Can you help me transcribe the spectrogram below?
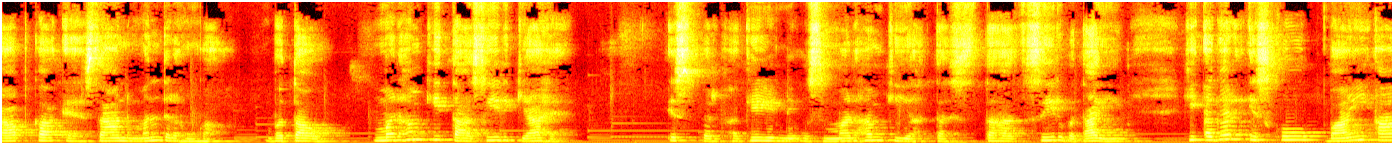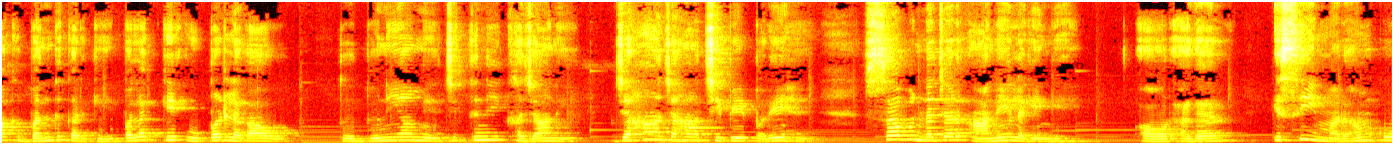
आपका एहसान मंद रहूँगा। बताओ, मरहम की तासीर क्या है? इस पर फकीर ने उस मरहम की यह तासीर बताई कि अगर इसको बाई आँख बंद करके पलक के ऊपर लगाओ तो दुनिया में जितने खजाने जहाँ जहाँ छिपे पड़े हैं सब नज़र आने लगेंगे। और अगर इसी मरहम को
